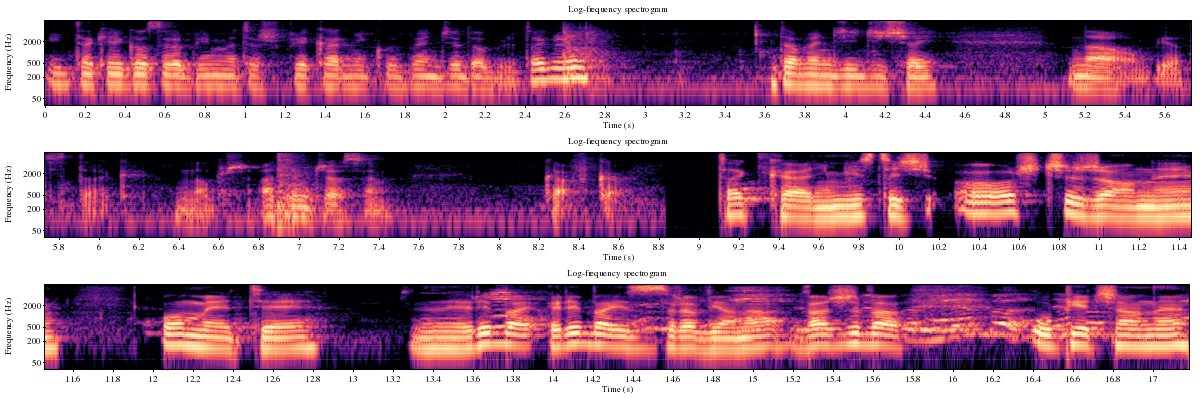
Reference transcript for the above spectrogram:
i takiego zrobimy też w piekarniku i będzie dobry. Także to będzie dzisiaj na obiad, tak. Dobrze, a tymczasem kawka. Tak, Karim, jesteś oszczyżony, umyty. Ryba, ryba jest zrobiona, warzywa upieczone.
